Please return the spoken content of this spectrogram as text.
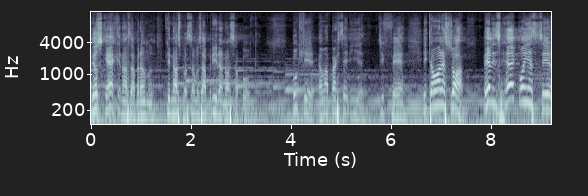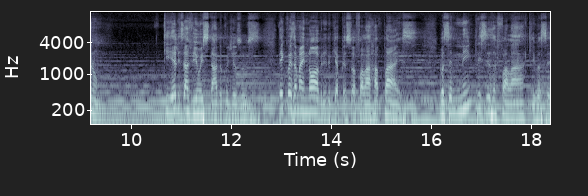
Deus quer que nós abramos, que nós possamos abrir a nossa boca. Por quê? É uma parceria de fé. Então, olha só, eles reconheceram que eles haviam estado com Jesus. Tem coisa mais nobre do que a pessoa falar, rapaz, você nem precisa falar que você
